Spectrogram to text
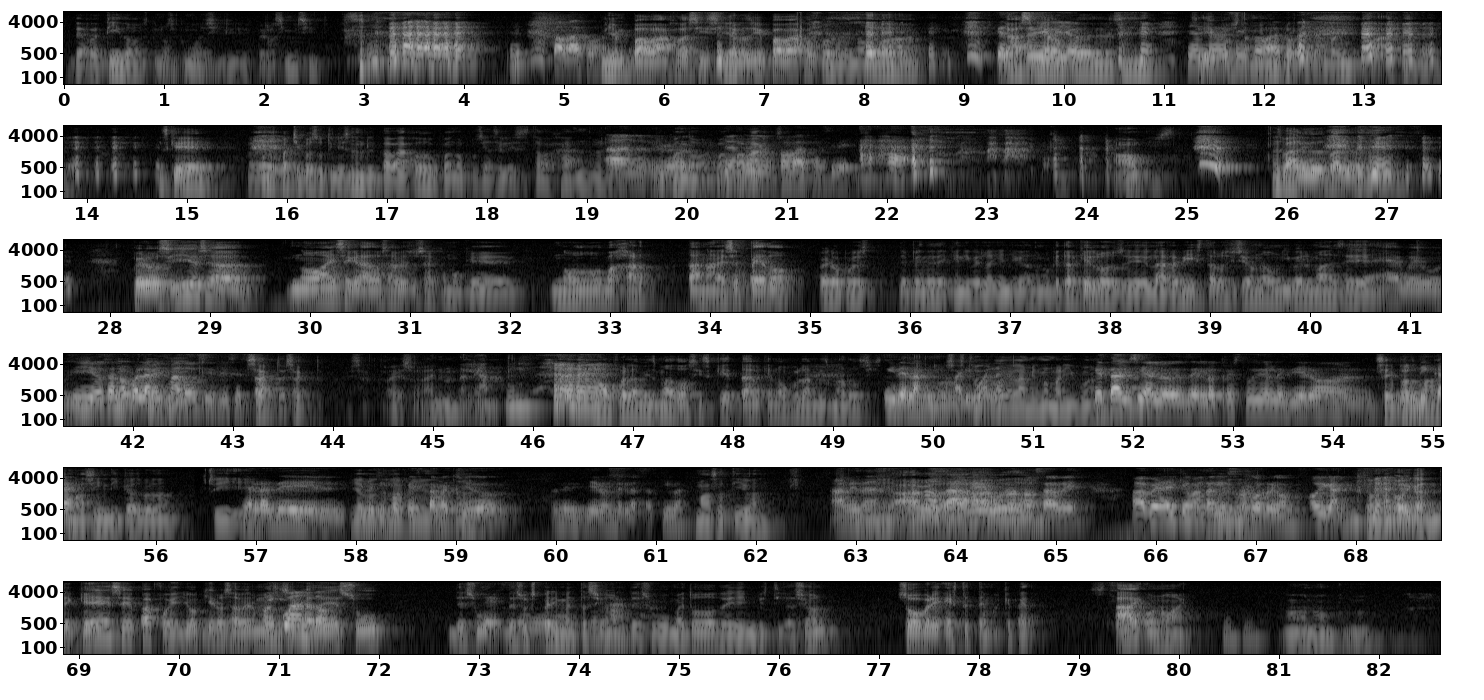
derretido, es que no sé cómo decirle, pero así me siento. Para abajo. Bien para abajo, así, si ya andas bien para abajo, pues no, ya sí, te ya no puedes. Sí, Ya Sí, pues también pa' aplica, ya ando bien para abajo. ¿no? Es que algunos pachecos utilizan el para abajo cuando pues ya se les está bajando. ¿no? Ah, no, ya yo, cuando van para abajo. ¿sabes? abajo, así de. Ajá. No, pues. Es válido, es válido también. Pero sí, o sea, no a ese grado, ¿sabes? O sea, como que no bajar tan a ese pedo, pero pues depende de a qué nivel hayan llegado, ¿no? ¿Qué tal que los de la revista los hicieron a un nivel más de, eh, huevo? Sí, y o sea, no fue la misma dosis, dices. Exacto, exacto, exacto, a eso, ándale, ándale. No fue la misma dosis, ¿qué tal que no fue la misma dosis? Y de la misma marihuana. o de la misma marihuana. ¿Qué tal si a los del otro estudio les dieron Cepas más, más índicas, ¿verdad? Sí. Y a las del Y a que los les de la dijo que estaba acá. chido, les dieron de la sativa. Más sativa. Ah, ¿verdad? Sí, ah, uno no ¿verdad? Ah, sabe, uno ¿verdad? no sabe. A ver, hay que mandarles un ¿verdad? correo. Oigan. Oigan, ¿de qué cepa fue? Yo quiero saber más ¿Y acerca de su, de su, De de su su- experimentación, ajá. de su método de investigación sobre este tema. ¿Qué pedo? ¿Hay o no hay? No, no, pues no.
